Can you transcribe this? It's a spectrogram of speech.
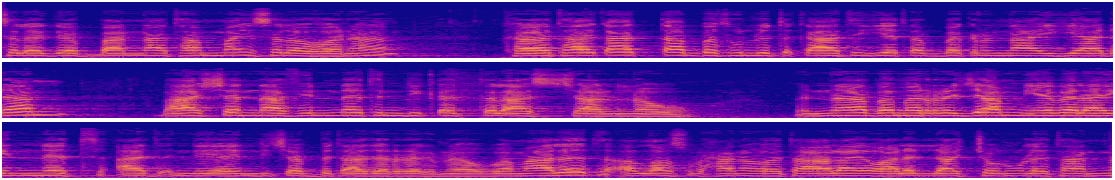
ስለገባና ታማኝ ስለሆነ ከተቃጣበት ሁሉ ጥቃት እየጠበቅንና እያዳን በአሸናፊነት እንዲቀጥል አስቻል ነው እና በመረጃም የበላይነት እንዲጨብጥ አደረግ ነው በማለት አላህ ስብሓነ ወተላ የዋለላቸውን ውለታና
